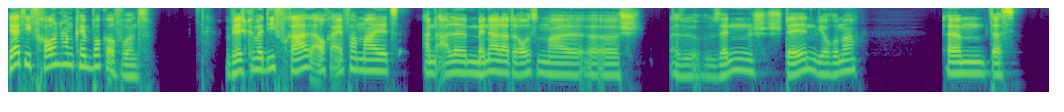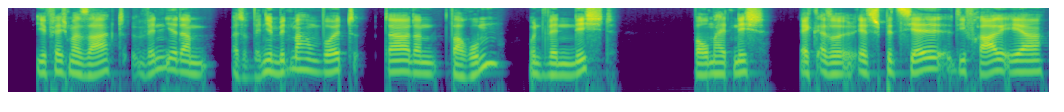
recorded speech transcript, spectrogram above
Ja, die Frauen haben keinen Bock auf uns. Vielleicht können wir die Frage auch einfach mal jetzt an alle Männer da draußen mal, äh, also senden, stellen, wie auch immer, ähm, dass ihr vielleicht mal sagt, wenn ihr da, also wenn ihr mitmachen wollt, da, dann warum? Und wenn nicht, warum halt nicht? Also jetzt speziell die Frage eher,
